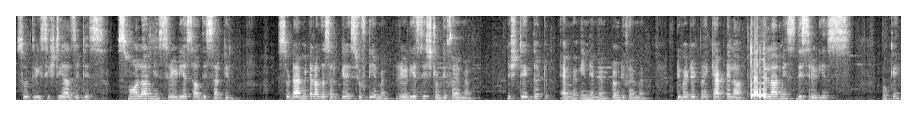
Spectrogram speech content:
So 360 as it is small r means radius of this circle. So diameter of the circle is 50 mm radius is 25 mm. Just take that m in mm 25 mm divided by capital R. Capital R means this radius. Okay?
